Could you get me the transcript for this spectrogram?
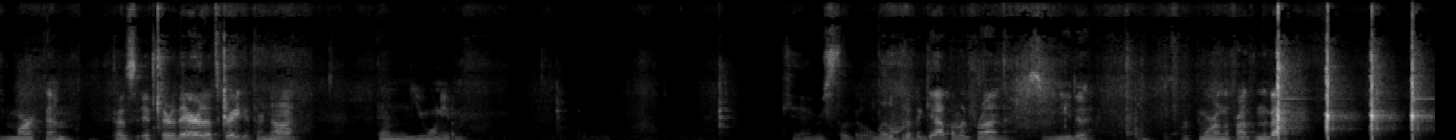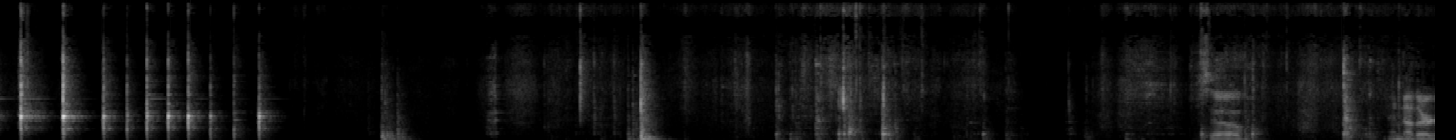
And mark them. Because if they're there, that's great. If they're not, then you won't need them. Okay, we still got a little bit of a gap on the front, so we need to Work more on the front than the back. So another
